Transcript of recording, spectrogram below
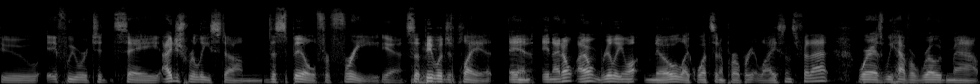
to if we were to say, I just released um the spill for free, Yeah. so people just play it, and and I don't I don't really know like what's an appropriate license for that. Whereas we have a roadmap,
